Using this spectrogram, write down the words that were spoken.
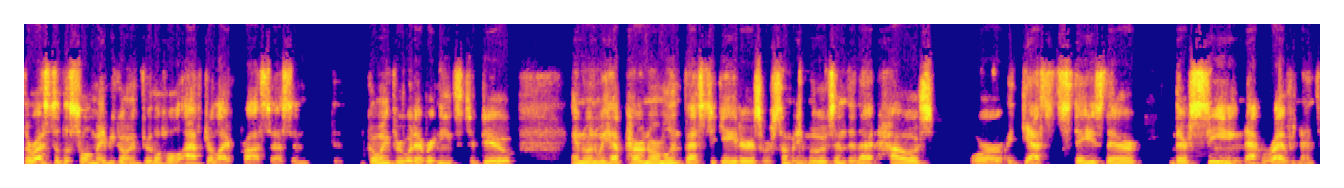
the rest of the soul may be going through the whole afterlife process and going through whatever it needs to do. And when we have paranormal investigators or somebody moves into that house or a guest stays there, they're seeing that revenant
